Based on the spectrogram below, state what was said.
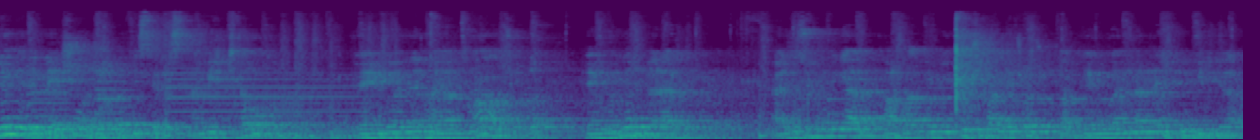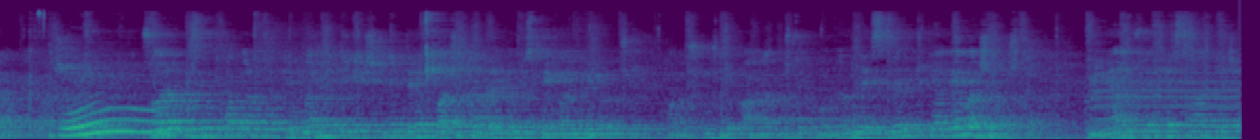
Dün dedi National Geographic serisinden bir kitap okudum. Penguenlerin hayatını anlatıyordu. Penguenleri merak ettim. Ertesi günü geldi. Kartal gibi 2-3 tane çocukla penguenlerle ilgili bilgiler almaya başladı. Sonra bizim kitaplarımızda penguenle ilgili geçtiğinde direkt başladı. Hepimiz penguenleri görmüştük, konuşmuştuk, anlatmıştık. Bunların nesilleri tükenmeye başlamıştı. Dünya üzerinde sadece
